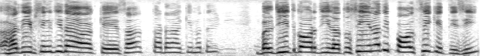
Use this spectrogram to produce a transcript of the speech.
ਹਰਦੀਪ ਸਿੰਘ ਜੀ ਦਾ ਕੇਸ ਆ। ਤੁਹਾਡਾ ਨਾਂ ਕੀ ਮਤਲਬ ਜੀ? ਬਲਜੀਤ ਕੌਰ ਜੀ ਦਾ। ਤੁਸੀਂ ਇਹਨਾਂ ਦੀ ਪਾਲਿਸੀ ਕੀਤੀ ਸੀ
